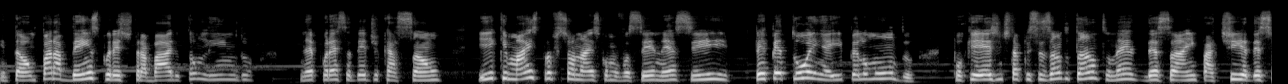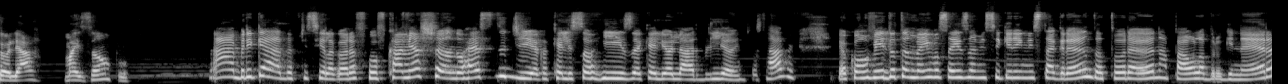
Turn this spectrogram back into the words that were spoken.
Então, parabéns por este trabalho tão lindo, né, por essa dedicação e que mais profissionais como você, né, se perpetuem aí pelo mundo, porque a gente está precisando tanto, né, dessa empatia, desse olhar mais amplo ah, obrigada, Priscila. Agora vou ficar me achando o resto do dia com aquele sorriso, aquele olhar brilhante, sabe? Eu convido também vocês a me seguirem no Instagram, doutora Ana Paula Brugnera.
